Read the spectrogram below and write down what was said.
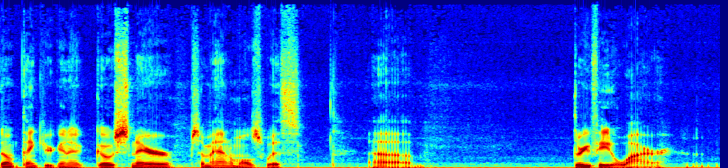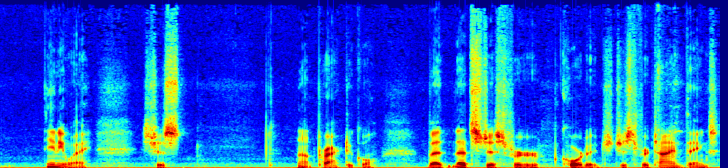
don't think you're gonna go snare some animals with um, three feet of wire. Anyway, it's just not practical. But that's just for cordage, just for tying things.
